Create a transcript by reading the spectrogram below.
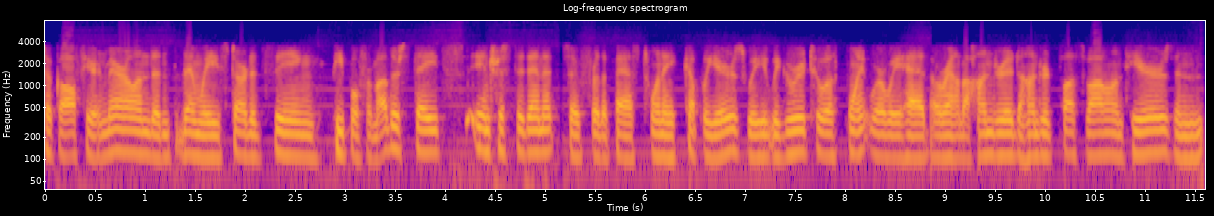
took off here in Maryland. And then we started seeing people from other states interested in it. So for the past 20 couple years, we, we grew to a point where we had around 100, 100 plus volunteers and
